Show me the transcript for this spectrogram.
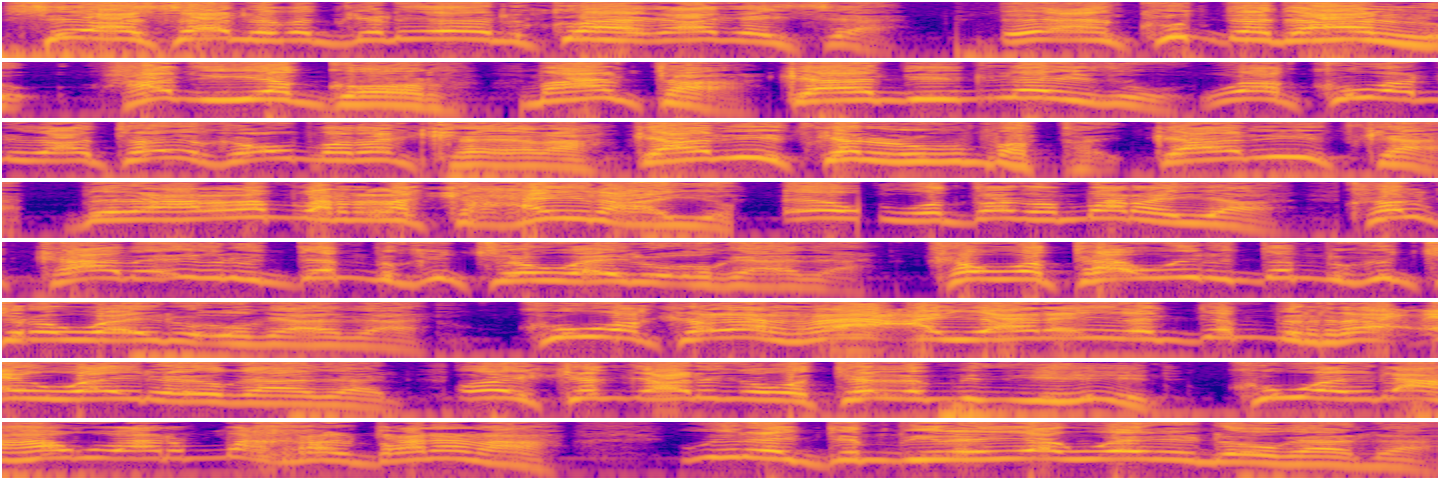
Sidaasaa nabadgelyadeenu ku hagaagaysa ee aan ku dadaalno had iyo goor. Maanta gaadiidlaydu waa kuwa dhibaatooyinka u badan keena. Gaadiidkan lagu batay gaadiidka bilaalamar la kaxaynayo ee waddada maraya. Kolkaaba inuu dembi ku jiro waa inuu ogaadaa. Ka wataa inuu dembi ku jiro waa inuu ogaadaa kuwa kale raacayaana inay dembi raaceen waa inay ogaadaan. Oo ay ka gaadhiga wata la mid yihiin. Kuwa idhaaha waar ma khaldanana inay dembiileeyaan waa inaynu ogaanaa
